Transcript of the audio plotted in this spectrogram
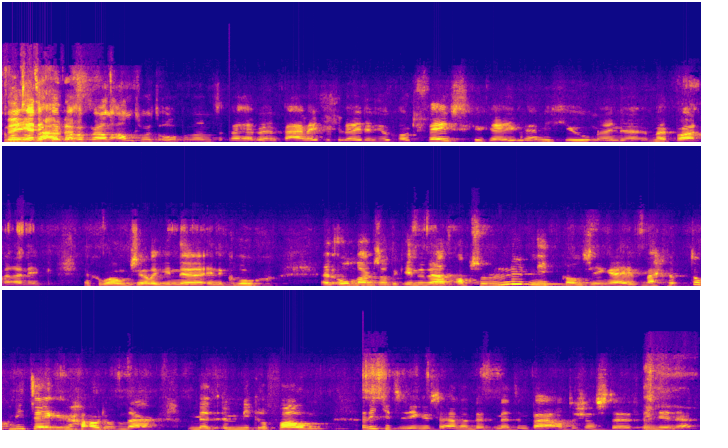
Nee, en ik heb er ook wel een antwoord op, want we hebben een paar weken geleden een heel groot feest gegeven, Michiel, mijn, uh, mijn partner en ik. En gewoon gezellig in, uh, in de kroeg. En ondanks dat ik inderdaad absoluut niet kan zingen, heeft mij dat toch niet tegengehouden om daar met een microfoon een liedje te zingen samen met, met een paar enthousiaste vriendinnen.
